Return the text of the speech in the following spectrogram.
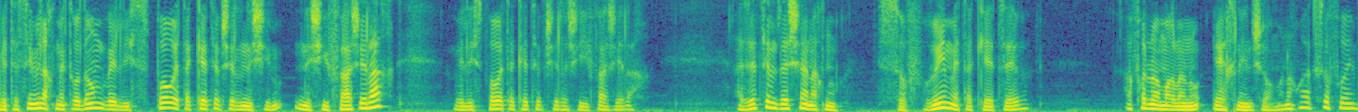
ותשימי לך מטרונום ולספור את הקצב של הנשיפה שלך, ולספור את הקצב של השאיפה שלך. אז עצם זה שאנחנו סופרים את הקצב, אף אחד לא אמר לנו איך לנשום, אנחנו רק סופרים,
